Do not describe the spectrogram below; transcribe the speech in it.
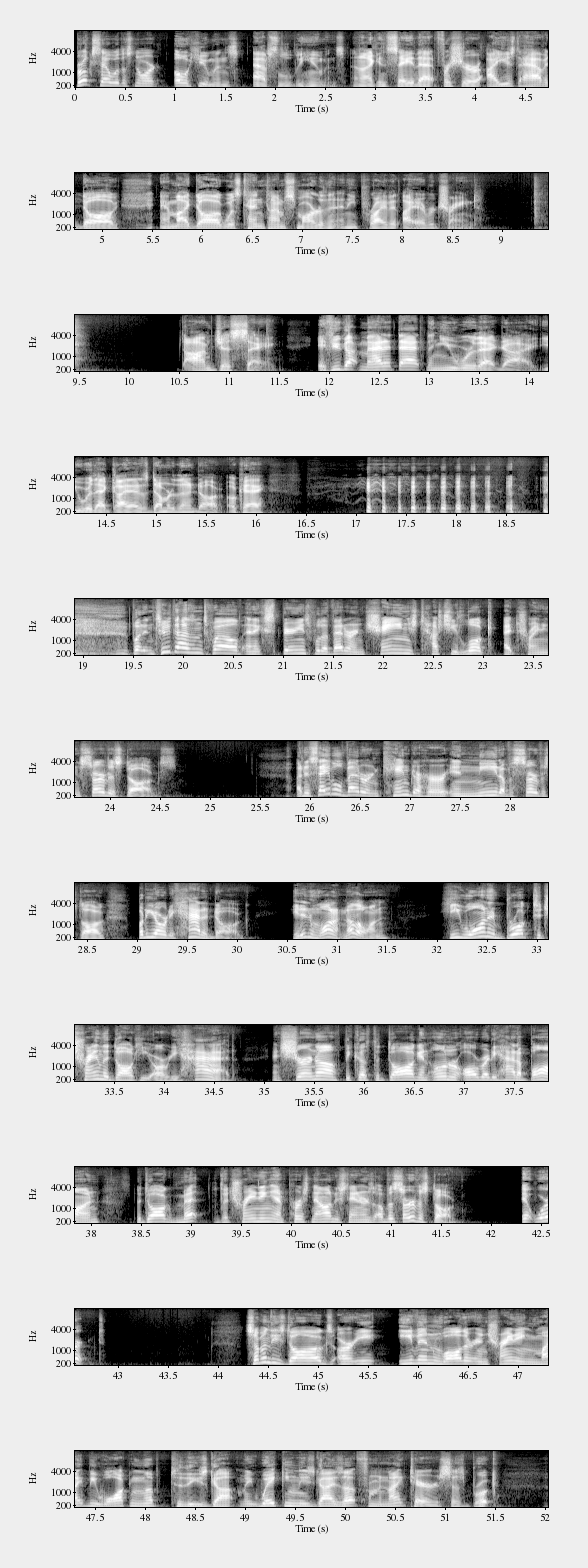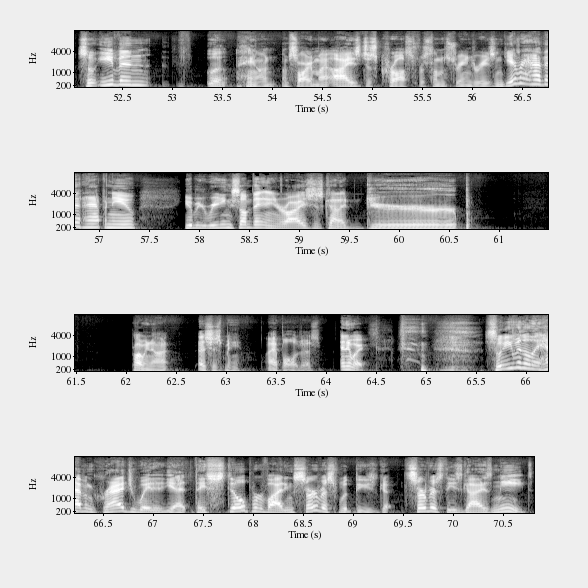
Brooke said with a snort, Oh, humans, absolutely humans. And I can say that for sure. I used to have a dog, and my dog was 10 times smarter than any private I ever trained. I'm just saying. If you got mad at that, then you were that guy. You were that guy that's dumber than a dog, okay? but in 2012, an experience with a veteran changed how she looked at training service dogs. A disabled veteran came to her in need of a service dog, but he already had a dog. He didn't want another one. He wanted Brooke to train the dog he already had. And sure enough, because the dog and owner already had a bond, the dog met the training and personality standards of a service dog. It worked. Some of these dogs are e- even while they're in training might be walking up to these guys, waking these guys up from a night terror, says Brooke. So even, well, hang on, I'm sorry, my eyes just crossed for some strange reason. Do you ever have that happen to you? You'll be reading something and your eyes just kind of derp. Probably not. That's just me. I apologize. Anyway, so even though they haven't graduated yet, they still providing service with these service these guys need.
